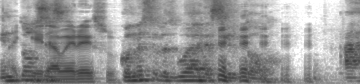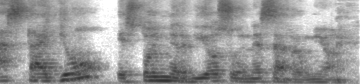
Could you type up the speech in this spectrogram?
Entonces, ver eso. con eso les voy a decir todo. Hasta yo estoy nervioso en esa reunión.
